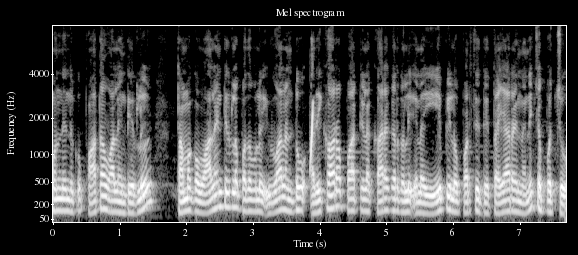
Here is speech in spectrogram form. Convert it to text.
పొందేందుకు పాత వాలంటీర్లు తమకు వాలంటీర్ల పదవులు ఇవ్వాలంటూ అధికార పార్టీల కార్యకర్తలు ఇలా ఏపీలో పరిస్థితి తయారైందని చెప్పొచ్చు.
